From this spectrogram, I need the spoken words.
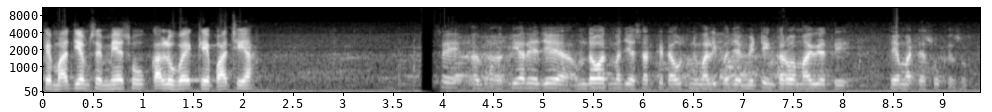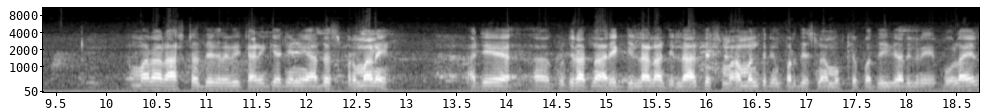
के माध्यम से मैं છું કાલુભાઈ કે પાછિયા અત્યારે જે અમદાવાદમાં જે સર્કિટ હાઉસની માલિક જે મિટિંગ કરવામાં આવી હતી તે માટે શું કહેશો અમારા રાષ્ટ્રાધ્યક્ષ રવિ ચાણક્યજીની આદર્શ પ્રમાણે આજે ગુજરાતના હરેક જિલ્લાના જિલ્લા અધ્યક્ષ મહામંત્રી પ્રદેશના મુખ્ય પદાધિકારીઓને બોલાયેલ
